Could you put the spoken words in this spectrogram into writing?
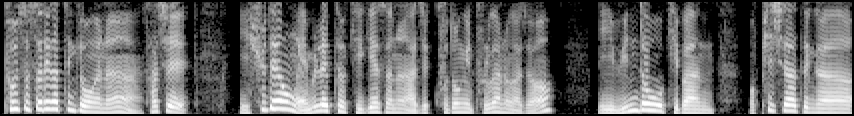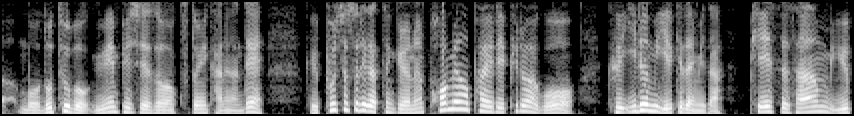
플스3 같은 경우에는 사실 이 휴대용 에뮬레이터 기기에서는 아직 구동이 불가능하죠. 이 윈도우 기반 뭐 PC라든가 뭐 노트북, UMPC에서 구동이 가능한데 그 플스3 같은 경우에는 펌웨어 파일이 필요하고 그 이름이 이렇게 됩니다. PS3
